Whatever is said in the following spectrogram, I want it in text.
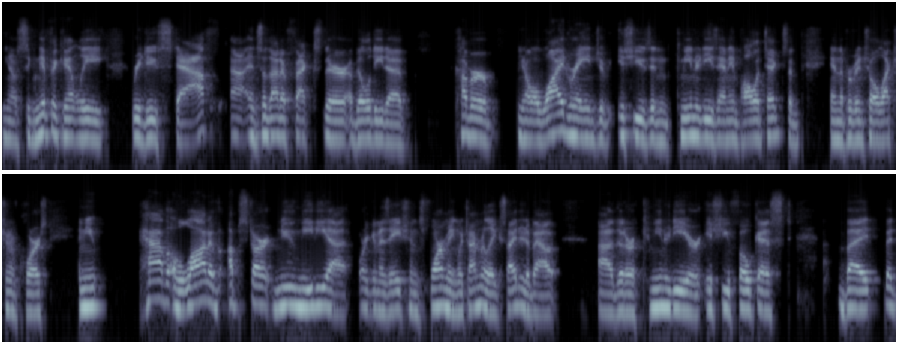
you know significantly reduced staff uh, and so that affects their ability to cover you know a wide range of issues in communities and in politics and in the provincial election of course and you have a lot of upstart new media organizations forming which i'm really excited about uh, that are community or issue focused, but but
